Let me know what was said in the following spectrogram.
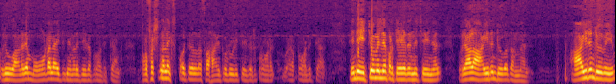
ഒരു വളരെ മോഡലായിട്ട് ഞങ്ങൾ ചെയ്ത പ്രോജക്റ്റാണ്. പ്രൊഫഷണൽ എക്സ്പേർട്ടുകളുടെ സഹായത്തോടു കൂടി ചെയ്ത ഒരു പ്രോഡക്റ്റ് പ്രോജക്റ്റാണ് ഇതിന്റെ ഏറ്റവും വലിയ പ്രത്യേകത എന്ന് വെച്ച് കഴിഞ്ഞാൽ ഒരാൾ ആയിരം രൂപ തന്നാൽ ആയിരം രൂപയും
